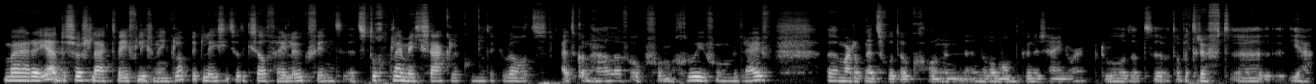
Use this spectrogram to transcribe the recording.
Maar ja, dus zo sla ik twee vliegen in één klap. Ik lees iets wat ik zelf heel leuk vind. Het is toch een klein beetje zakelijk, omdat ik er wel wat uit kan halen. Of ook voor mijn groei, voor mijn bedrijf. maar dat net zo goed ook gewoon een, een roman kunnen zijn hoor. Ik bedoel, dat, wat dat betreft, ja,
